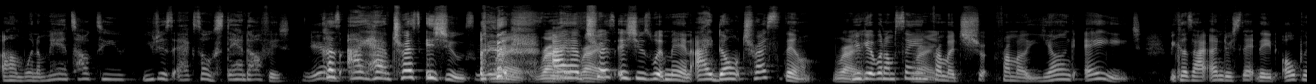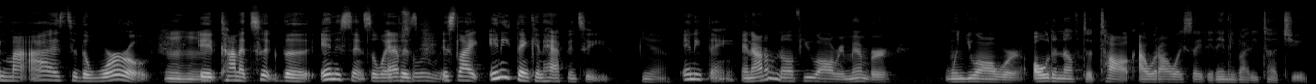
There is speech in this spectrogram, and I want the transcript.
um, when a man talk to you, you just act so standoffish? Yeah. Because I have trust issues. right right I have right. trust issues with men. I don't trust them. Right. You get what I'm saying Right. from a tr- from a young age because I understand they opened my eyes to the world. It kind of took the innocence away because Mm-hmm. It's like anything can happen to you. Yeah. Anything. And I don't know if you all remember when you all were old enough to talk, I would always say, Did anybody touch you?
